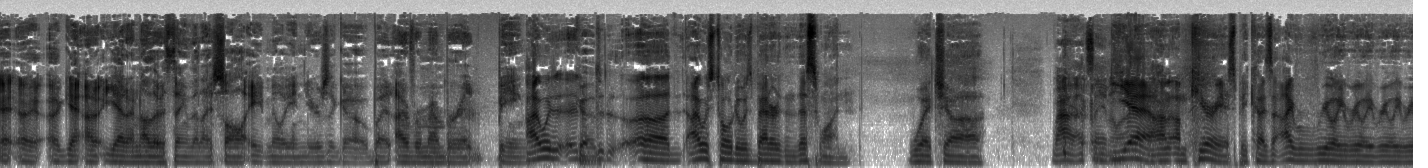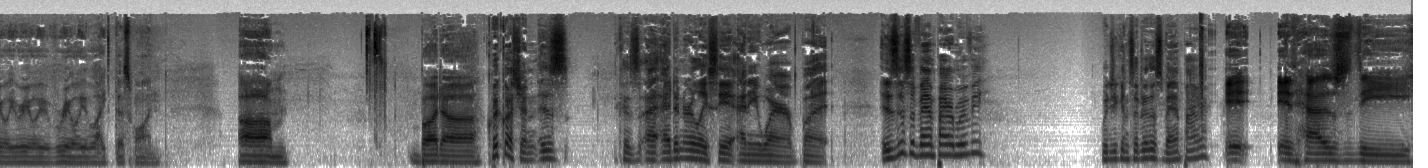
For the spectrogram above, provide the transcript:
uh, uh, again uh, yet another thing that I saw eight million years ago, but I remember it being. I was Good. uh, I was told it was better than this one, which uh, Wow, that's saying a lot. Yeah, I'm, I'm curious because I really, really, really, really, really, really like this one. Um, but uh, Quick question is because I, I didn't really see it anywhere, but is this a vampire movie? Would you consider this vampire? it it has the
